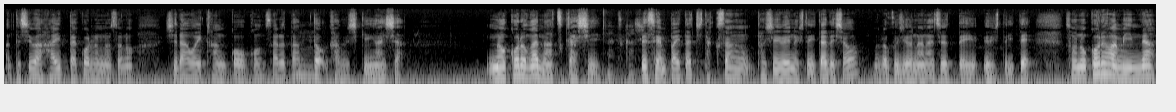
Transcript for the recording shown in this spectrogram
私は入った頃のその白老観光コンサルタント株式会社、うんの頃が懐かしい。で先輩たちたくさん年上の人いたでしょ？6070っていう人いてその頃はみんな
